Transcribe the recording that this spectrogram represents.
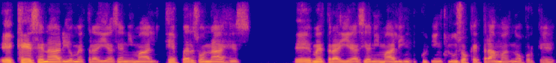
eh, qué escenario me traía ese animal, qué personajes eh, me traía ese animal, incluso qué tramas, ¿no? Porque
